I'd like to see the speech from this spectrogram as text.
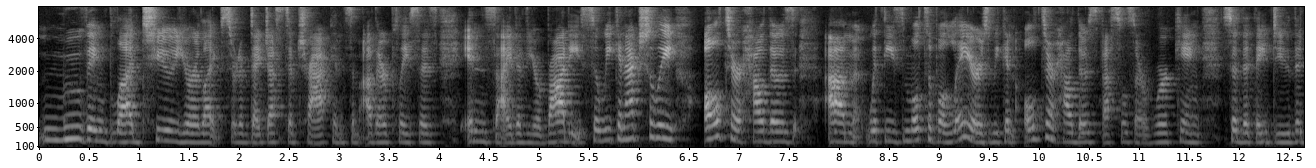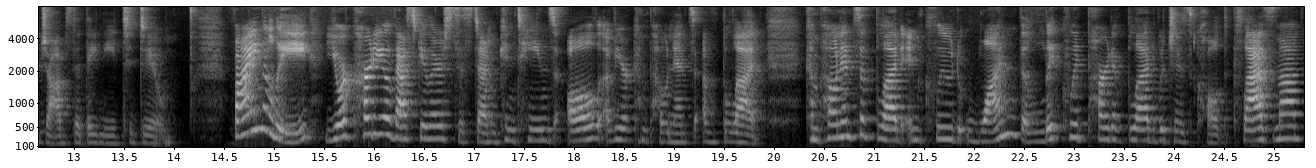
moving blood to your like sort of digestive tract and some other places inside of your body. So we can actually alter how those um, with these multiple layers, we can alter how those vessels are working so that they do the jobs that they need to do. Finally, your cardiovascular system contains all of your components of blood. Components of blood include one, the liquid part of blood, which is called plasma.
